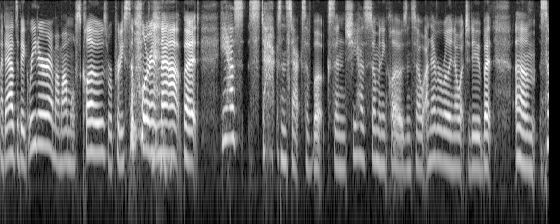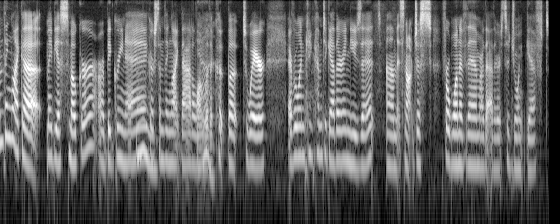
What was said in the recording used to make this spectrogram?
my dad's a big reader and my mom loves clothes. We're pretty similar in that, but he has stacks and stacks of books and she has so many clothes and so I never really know what to do, but um something like a maybe a smoker or a big green egg or Mm. something like that along with a cookbook to where everyone can come together and use it. Um, it's not just for one of them or the other, it's a joint gift.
